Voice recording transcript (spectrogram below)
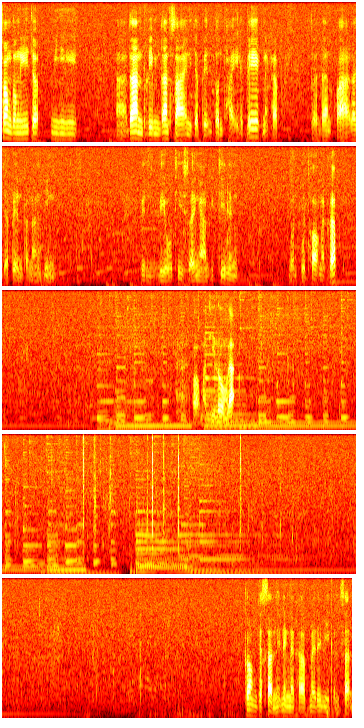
ช่องตรงนี้จะมีด้านริมด้านซ้ายนี่จะเป็นต้นไผ่เล็กๆนะครับ ส่วนด้านขวาก็จะเป็นผนังหิน เป็นวิวที่สวยงามอีกที่หนึ่งบนภูทอกนะครับ อออกมาที่โล่งแล้ว กล้องจะสั่นนิดนึงนะครับ ไม่ได้มีกันสั่น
